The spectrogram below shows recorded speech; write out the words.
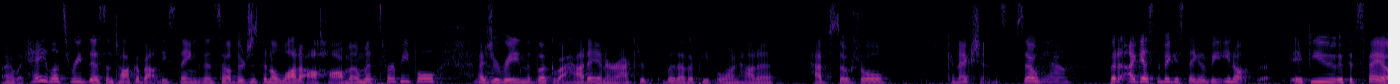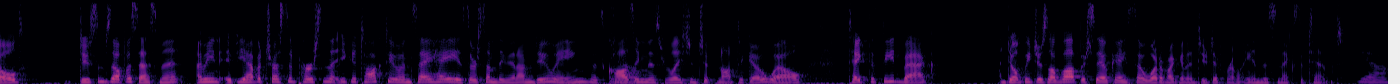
I'm like, hey, let's read this and talk about these things. And so there's just been a lot of aha moments for people as you're reading the book about how to interact with with other people and how to have social connections. So Yeah. But I guess the biggest thing would be, you know, if you if it's failed, do some self-assessment. I mean, if you have a trusted person that you could talk to and say, "Hey, is there something that I'm doing that's causing this relationship not to go well?" Take the feedback. Don't beat yourself up, but say, "Okay, so what am I going to do differently in this next attempt?" Yeah.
